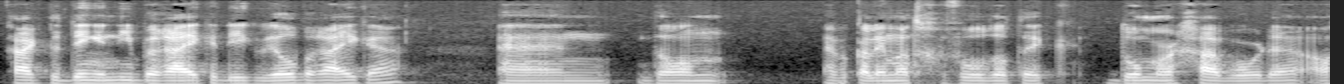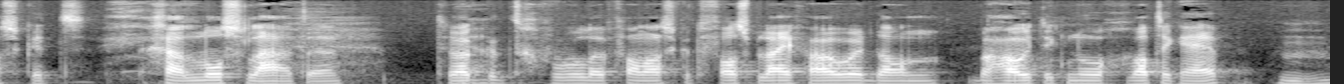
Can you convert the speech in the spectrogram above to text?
ga ik de dingen niet bereiken die ik wil bereiken. En dan heb ik alleen maar het gevoel dat ik dommer ga worden als ik het ga loslaten. Terwijl Ja. ik het gevoel heb van als ik het vast blijf houden, dan behoud ik nog wat ik heb. Mhm.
